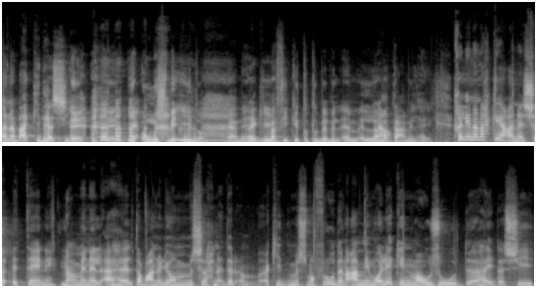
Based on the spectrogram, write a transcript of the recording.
أنا بأكد هالشيء إيه إيه يعني ومش بإيدهم يعني أكيد. ما فيك تطلبي من أم إلا ما نعم. تعمل هيك خلينا نحكي عن الشق الثاني نعم. من الأهل طبعا اليوم مش رح نقدر أكيد مش مفروض نعمم ولكن موجود هيدا الشيء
